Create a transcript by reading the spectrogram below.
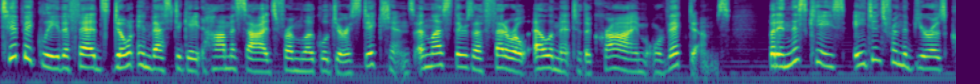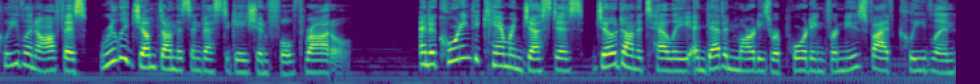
Typically, the feds don't investigate homicides from local jurisdictions unless there's a federal element to the crime or victims. But in this case, agents from the Bureau's Cleveland office really jumped on this investigation full throttle. And according to Camryn Justice, Joe Donatelli, and Devin Marty's reporting for News 5 Cleveland,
